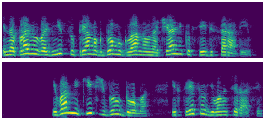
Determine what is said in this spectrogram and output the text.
и направил возницу прямо к дому главного начальника всей Бессарабии. Иван Никитич был дома и встретил его на террасе.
